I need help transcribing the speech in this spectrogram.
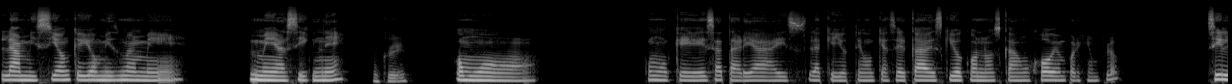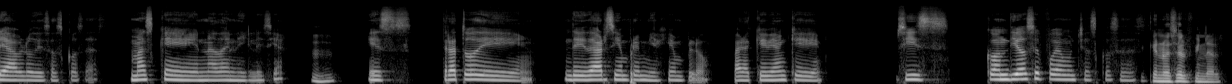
la misión que yo misma me, me asigné, Ok. como, como que esa tarea es la que yo tengo que hacer cada vez que yo conozca a un joven, por ejemplo. Sí le hablo de esas cosas. Más que nada en la iglesia, es trato de, de dar siempre mi ejemplo para que vean que sí, con Dios se puede muchas cosas. Que no es el final.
